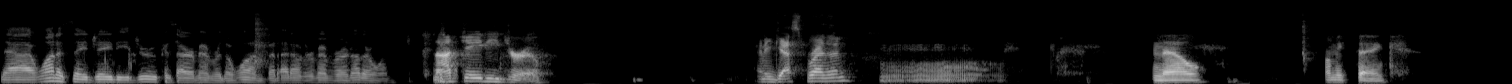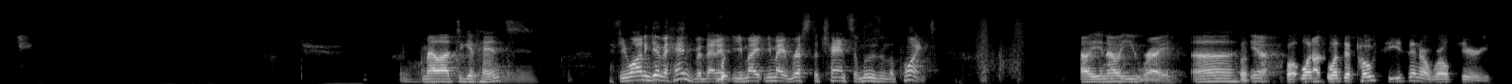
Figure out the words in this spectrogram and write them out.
Now I want to say JD Drew because I remember the one, but I don't remember another one. Not JD Drew. Any guess, Brendan? Mm. No. Let me think. Am I allowed to give hints? If you want to give a hint, but then it, you might you might risk the chance of losing the point. Oh, you know, you right. Uh, yeah. What was was it postseason or World Series?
